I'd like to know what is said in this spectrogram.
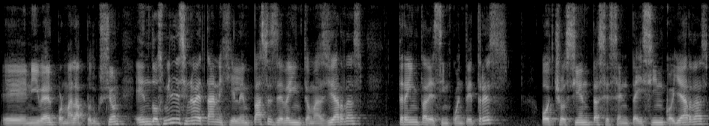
eh, nivel, por mala producción. En 2019 Tannehill en pases de 20 o más yardas, 30 de 53, 865 yardas,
